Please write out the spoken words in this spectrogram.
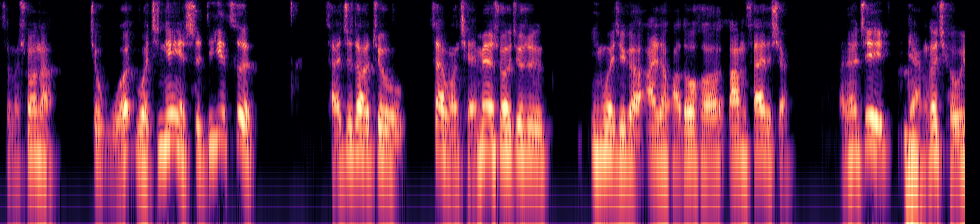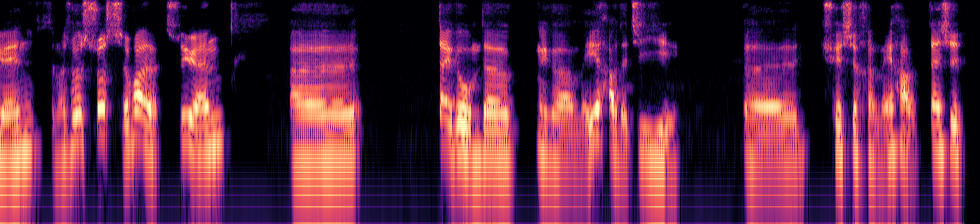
怎么说呢？就我我今天也是第一次才知道，就再往前面说，就是因为这个爱德华多和拉姆塞的事儿。反正这两个球员怎么说？说实话，虽然，呃。带给我们的那个美好的记忆，呃，确实很美好。但是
